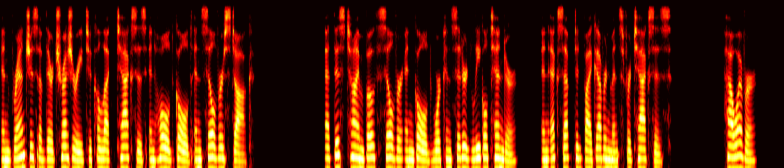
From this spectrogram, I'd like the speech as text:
and branches of their treasury to collect taxes and hold gold and silver stock. At this time both silver and gold were considered legal tender, and accepted by governments for taxes. However,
